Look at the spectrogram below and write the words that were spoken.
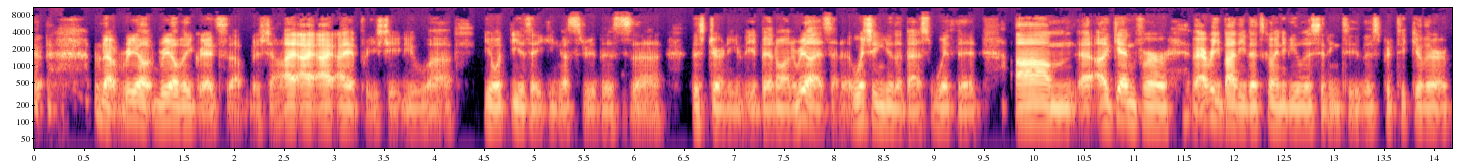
no, real, really great stuff, Michelle. I, I, I appreciate you, uh, you, you taking us through this, uh, this journey that you've been on. And realize that, wishing you the best with it. Um, again, for everybody that's going to be listening to this particular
